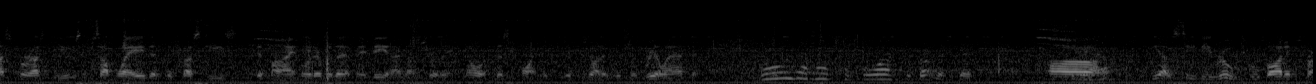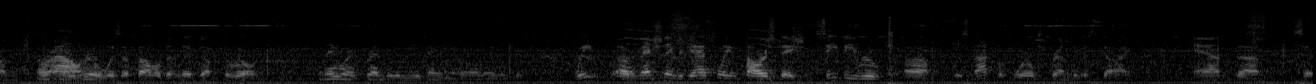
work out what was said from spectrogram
us for us to use in some way that the trustees define, whatever that may be, and I'm not sure they know at this point. It, it's, it's a real asset. Who that house before the Butlers did? Uh, yeah, C.B. Root, who bought it from Okay, Brown, who Root. was a fellow that lived up the road. And they weren't friends of the museum at all. They were just. We, uh, mentioning the gasoline power station, C.B. Root um, was not the world's friendliest guy. And um, said,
